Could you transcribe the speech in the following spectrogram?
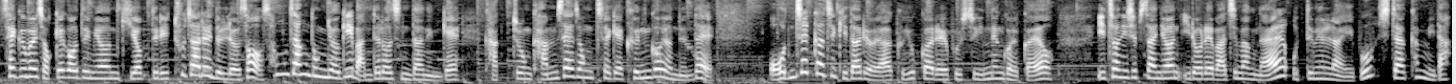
세금을 적게 거두면 기업들이 투자를 늘려서 성장 동력이 만들어진다는 게 각종 감세 정책의 근거였는데 언제까지 기다려야 그 효과를 볼 수 있는 걸까요? 2024년 1월의 마지막 날 오뜨밀 라이브 시작합니다.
